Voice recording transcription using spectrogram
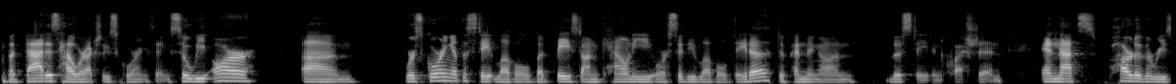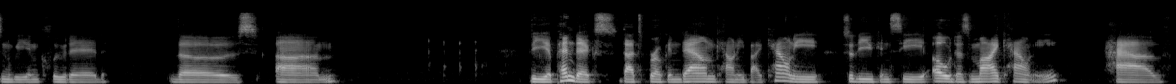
but that is how we're actually scoring things. So we are um, we're scoring at the state level, but based on county or city level data, depending on the state in question and that's part of the reason we included those um, the appendix that's broken down county by county so that you can see oh does my county have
